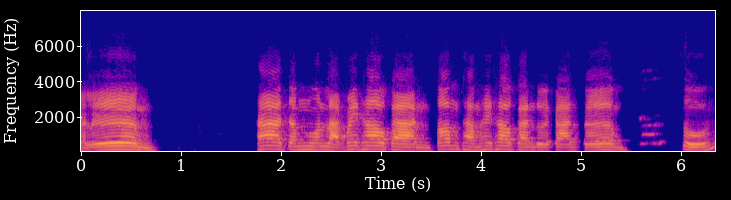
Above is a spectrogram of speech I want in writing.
อย่าลืม ถ้าจำนวนหลักไม่เท่ากัน ต้องทำให้เท่ากันโดยการเติมศูนย์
